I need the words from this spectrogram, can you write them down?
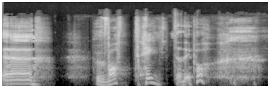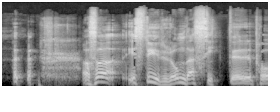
eh, Hva tenkte de på? altså, I styrerom der sitter på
